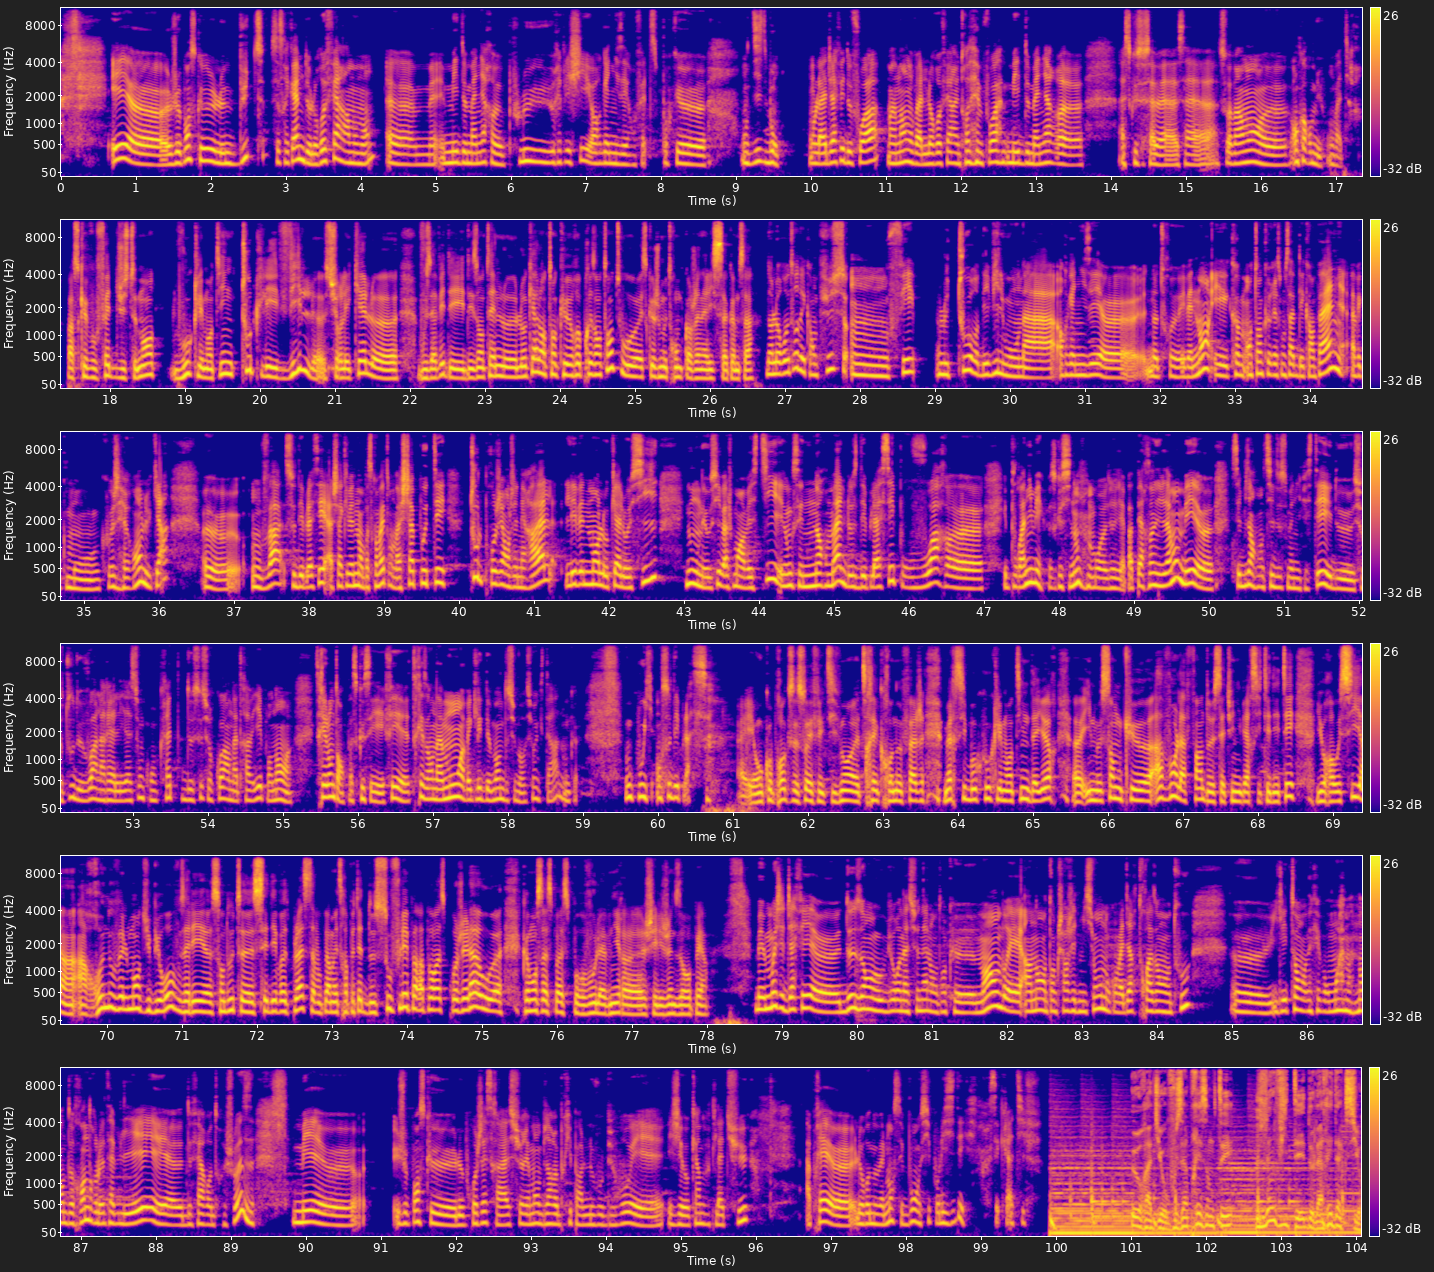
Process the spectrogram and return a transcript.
Et euh, je pense que le but, ce serait quand même de le refaire à un moment, euh, mais, de manière euh, plus réfléchie et organisée en fait, pour que on se dise bon, on l'a déjà fait deux fois, maintenant on va le refaire une troisième fois, mais de manière à ce que ça, ça soit vraiment encore mieux, on va dire. Parce que vous faites justement, vous Clémentine, toutes les villes sur lesquelles vous avez des, des, antennes locales en tant que représentante, ou est-ce que je me trompe quand j'analyse ça comme ça? Dans le retour des campus, on fait le tour des villes où on a organisé euh, notre événement. Et comme en tant que responsable des campagnes avec mon co-gérant Lucas, euh, on va se déplacer à chaque événement. Parce qu'en fait on a chapeauté tout le projet en général, l'événement local aussi. Nous on est aussi vachement investis. Et donc c'est normal de se déplacer pour voir euh, et pour animer. Parce que sinon bon il n'y a pas personne évidemment mais c'est bien aussi de se manifester et de surtout de voir la réalisation concrète de ce sur quoi on a travaillé pendant très longtemps. Parce que c'est fait très en amont avec les demandes de subventions etc. Donc donc oui, on se déplace. Et on comprend que ce soit effectivement euh, très chronophage. Merci beaucoup Clémentine. D'ailleurs, euh, il me semble que euh, avant la fin de cette université d'été, il y aura aussi un, renouvellement du bureau. Vous allez sans doute céder votre place. Ça vous permettra peut-être de souffler par rapport à ce projet-là ou comment ça se passe pour vous l'avenir chez les jeunes européens? Mais moi j'ai déjà fait deux ans au bureau national en tant que membre et un an en tant que chargé de mission, donc on va dire trois ans en tout. Euh, il est temps en effet pour moi maintenant de rendre le tablier et euh, de faire autre chose. Mais euh, je pense que le projet sera assurément bien repris par le nouveau bureau et, j'ai aucun doute là-dessus. Après, le renouvellement, c'est bon aussi pour les idées. C'est créatif. Euradio vous a présenté l'invité de la rédaction.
